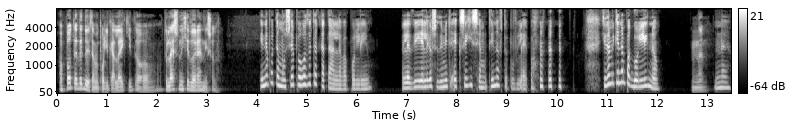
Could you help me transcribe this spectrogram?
Οπότε δεν το είδαμε πολύ καλά. Εκεί το... τουλάχιστον είχε δωρεάν είσοδο. Είναι από τα μουσεία που εγώ δεν τα κατάλαβα πολύ. Δηλαδή έλεγα στον Δημήτρη, εξήγησέ μου τι είναι αυτό που βλέπω; και είδαμε και ένα παγκολίνο. Ναι. Ναι.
